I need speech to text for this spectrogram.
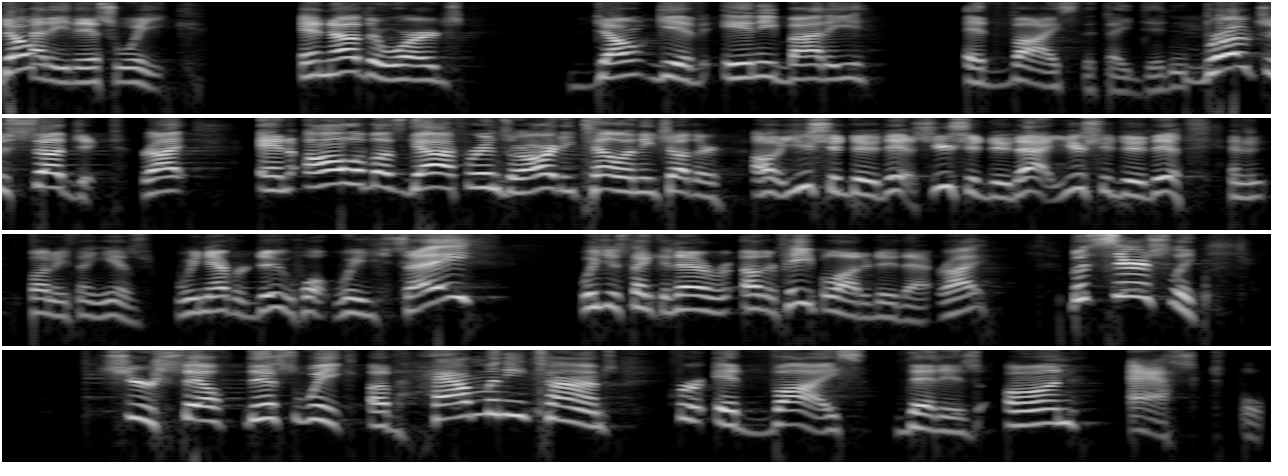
don't this week. In other words, don't give anybody advice that they didn't broach a subject, right? And all of us guy friends are already telling each other, oh, you should do this, you should do that, you should do this. And the funny thing is, we never do what we say. We just think that other people ought to do that, right? But seriously, yourself this week of how many times for advice that is unasked for.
